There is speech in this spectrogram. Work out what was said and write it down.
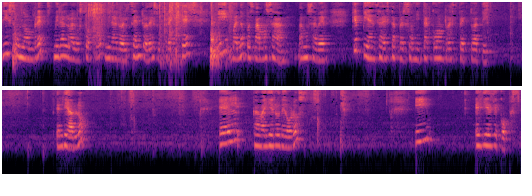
di su nombre, míralo a los ojos, míralo al centro de su frente y bueno, pues vamos a, vamos a ver qué piensa esta personita con respecto a ti. El diablo, el caballero de oros y el 10 de copas.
